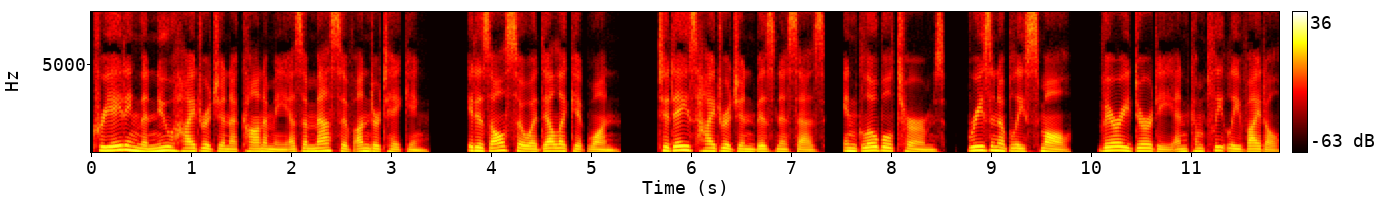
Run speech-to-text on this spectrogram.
Creating the new hydrogen economy is a massive undertaking. It is also a delicate one. Today's hydrogen business is, in global terms, reasonably small, very dirty, and completely vital.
